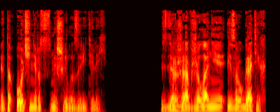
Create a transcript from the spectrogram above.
Это очень рассмешило зрителей. Сдержав желание изругать их,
